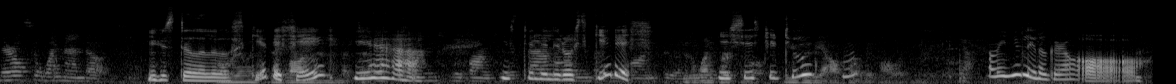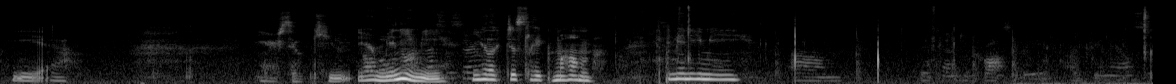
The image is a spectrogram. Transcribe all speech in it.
they're also one-man dogs. You're still a little Oh, really? skittish, eh? and that's it. Yeah. Bond- they bond to You're still a little skittish. bond to To the them. one Your sister too? the alpha, they call it. How are you, little girl? Oh, yeah. You're so cute. You're Although mini me. You look just like mom. Mini me. Um, they tend to crossbreed. Our females. do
